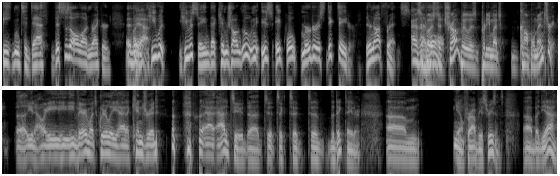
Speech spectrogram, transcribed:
beaten to death. This is all on record. And oh, then yeah. he was he was saying that Kim Jong Un is a quote murderous dictator. They're not friends, as opposed to Trump, who was pretty much complimentary. Uh, you know, he he very much clearly had a kindred attitude uh, to to to to the dictator. Um, you know, for obvious reasons. Uh, but yeah,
